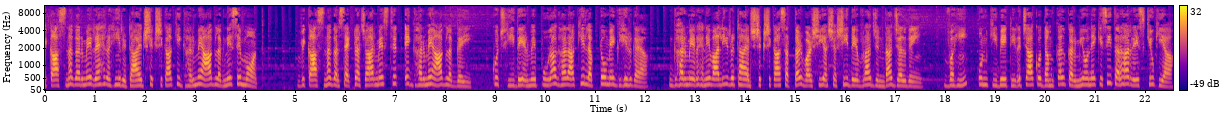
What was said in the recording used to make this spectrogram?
विकासनगर में रह रही रिटायर्ड शिक्षिका की घर में आग लगने से मौत विकासनगर सेक्टर चार में स्थित एक घर में आग लग गई। कुछ ही देर में पूरा घर आग की लपटों में घिर गया घर में रहने वाली रिटायर्ड शिक्षिका सत्तर वर्षीय शशि देवरा ज़िंदा जल गई वहीं, उनकी बेटी ऋचा को दमकल कर्मियों ने किसी तरह रेस्क्यू किया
